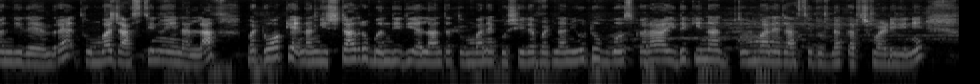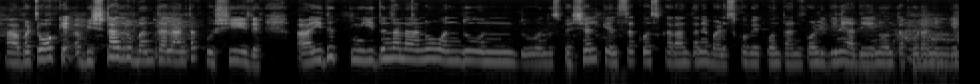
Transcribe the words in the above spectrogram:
ಬಂದಿದೆ ಅಂದರೆ ತುಂಬ ಜಾಸ್ತಿನೂ ಏನಲ್ಲ. ಬಟ್ ಓಕೆ ನನಗೆ ಇಷ್ಟಾದರೂ ಬಂದಿದೆಯಲ್ಲ ಅಂತ ತುಂಬಾ ಖುಷಿ ಇದೆ. ಬಟ್ ನಾನು ಯೂಟ್ಯೂಬ್ಗೋಸ್ಕರ ಇದಕ್ಕಿಂತ ತುಂಬಾ ಜಾಸ್ತಿ ದುಡ್ಡನ್ನ ಖರ್ಚು ಮಾಡಿದ್ದೀನಿ ಬಟ್ ಓಕೆ ಇಷ್ಟಾದರೂ ಬಂತಲ್ಲ ಅಂತ ಖುಷಿ ಇದೆ. ಇದಕ್ಕೆ ಇದನ್ನು ನಾನು ಒಂದು ಒಂದು ಒಂದು ಸ್ಪೆಷಲ್ ಕೆಲಸಕ್ಕೋಸ್ಕರ ಅಂತಲೇ ಬಳಸ್ಕೋಬೇಕು ಅಂತ ಅಂದ್ಕೊಂಡಿದ್ದೀನಿ ಅದೇನು ಅಂತ ಕೂಡ ನಿಮಗೆ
